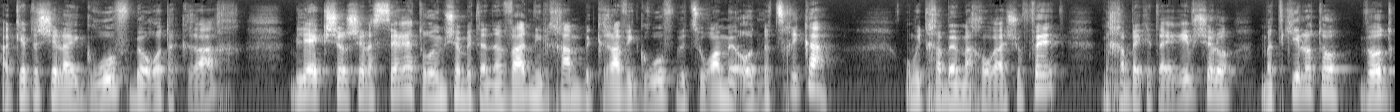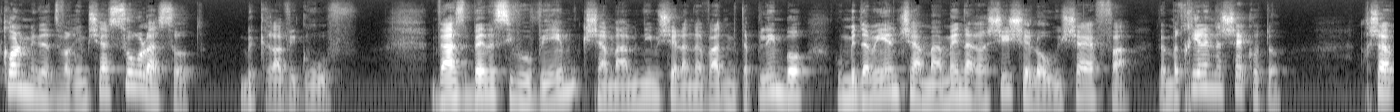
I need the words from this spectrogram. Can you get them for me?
הקטע של האגרוף באורות הכרך, בלי ההקשר של הסרט רואים שם את הנווד נלחם בקרב אגרוף בצורה מאוד מצחיקה. הוא מתחבא מאחורי השופט, מחבק את היריב שלו, מתקיל אותו, ועוד כל מיני דברים שאסור לעשות בקרב אגרוף. ואז בין הסיבובים, כשהמאמנים של הנווד מטפלים בו, הוא מדמיין שהמאמן הראשי שלו הוא אישה יפה, ומתחיל לנשק אותו. עכשיו,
